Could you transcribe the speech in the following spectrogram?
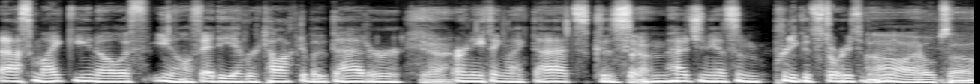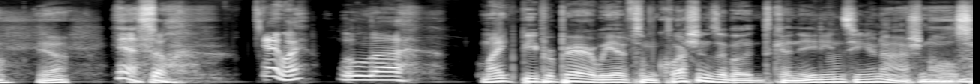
ask Mike. You know, if you know if Eddie ever talked about that or Yeah. or anything like that, because Yeah. I imagine he has some pretty good stories about Oh, it. I hope so. Yeah. Yeah. So anyway, well, uh, Mike, be prepared. We have some questions about Canadian senior nationals.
